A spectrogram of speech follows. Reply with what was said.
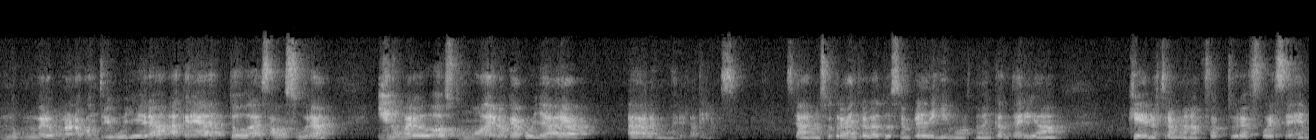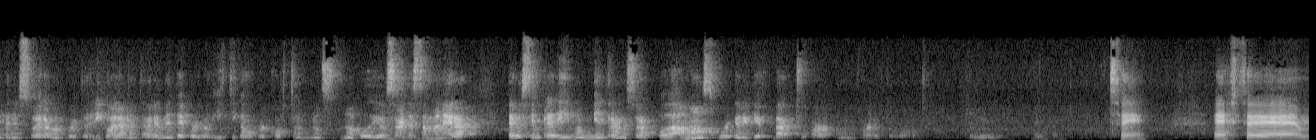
número uno, no contribuyera a crear toda esa basura y número dos, un modelo que apoyara a las mujeres latinas. O sea, nosotras entre las dos siempre dijimos, nos encantaría que nuestra manufactura fuese en Venezuela o en Puerto Rico. Lamentablemente por logísticas o por costos no, no ha podido ser de esa manera, pero siempre dijimos, mientras nosotras podamos, we're going to give back to our own part of the world. Qué lindo. Sí. Este,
